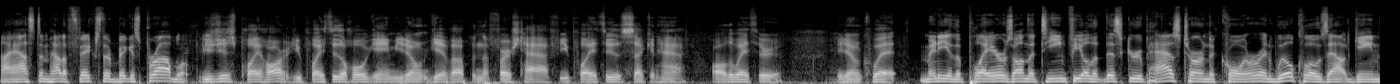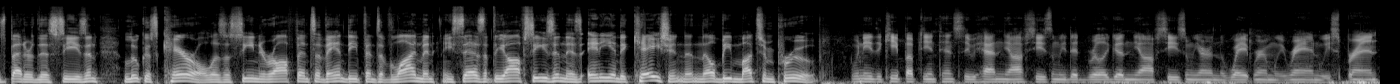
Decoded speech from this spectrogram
I asked him how to fix their biggest problem. You just play hard. You play through the whole game. You don't give up in the first half. You play through the second half all the way through. You don't quit. Many of the players on the team feel that this group has turned the corner and will close out games better this season. Lucas Carroll is a senior offensive and defensive lineman. He says if the offseason is any indication, then they'll be much improved. We need to keep up the intensity we had in the offseason. We did really good in the offseason. We are in the weight room, we ran, we sprint.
